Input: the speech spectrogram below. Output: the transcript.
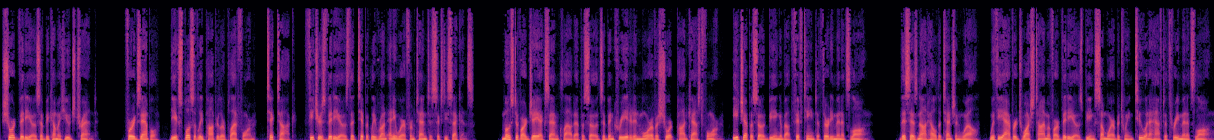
Short videos have become a huge trend. For example, the explosively popular platform, TikTok, features videos that typically run anywhere from 10 to 60 seconds. Most of our JXN Cloud episodes have been created in more of a short podcast form, each episode being about 15 to 30 minutes long. This has not held attention well, with the average watch time of our videos being somewhere between 2.5 to 3 minutes long.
